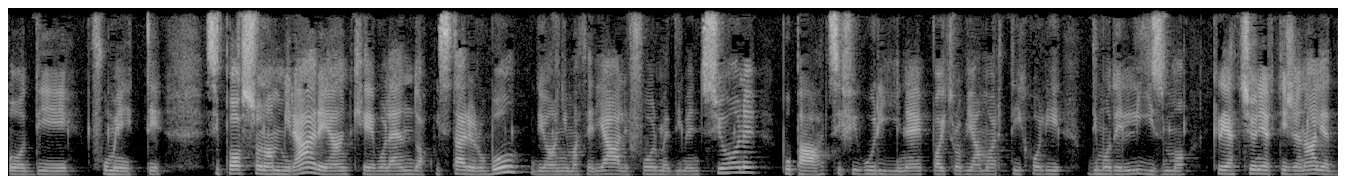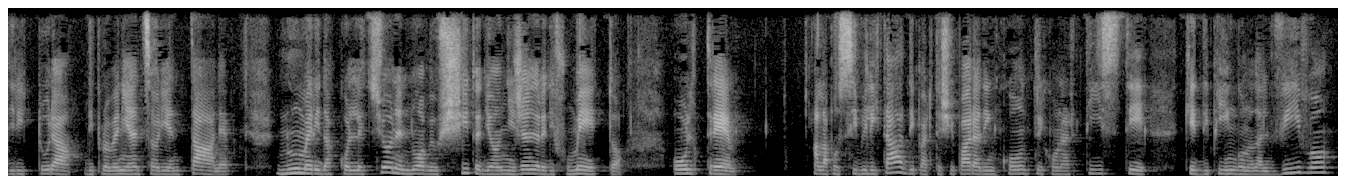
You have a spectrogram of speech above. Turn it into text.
o di fumetti. Si possono ammirare anche volendo acquistare robot di ogni materiale, forma e dimensione, pupazzi, figurine, poi troviamo articoli di modellismo, creazioni artigianali addirittura di provenienza orientale, numeri da collezione e nuove uscite di ogni genere di fumetto, oltre alla possibilità di partecipare ad incontri con artisti che dipingono dal vivo,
